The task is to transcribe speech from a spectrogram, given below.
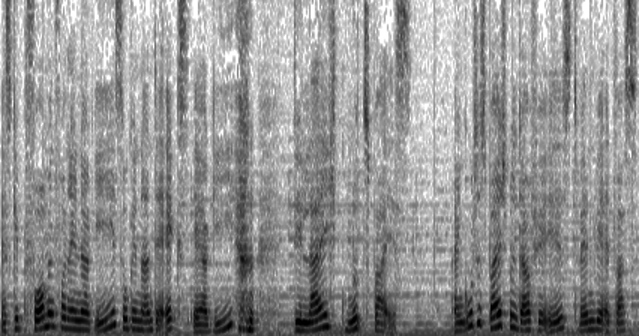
Es gibt Formen von Energie, sogenannte Exergie, die leicht nutzbar ist. Ein gutes Beispiel dafür ist, wenn wir etwas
